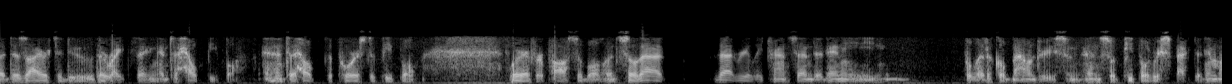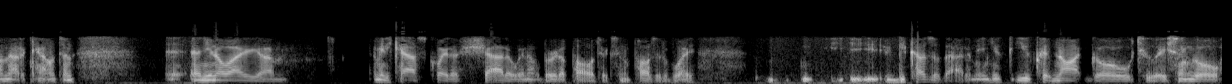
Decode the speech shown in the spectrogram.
a desire to do the right thing and to help people and to help the poorest of people wherever possible. And so that that really transcended any political boundaries, and, and so people respected him on that account. And and you know, I um, I mean, he cast quite a shadow in Alberta politics in a positive way because of that. I mean, you you could not go to a single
